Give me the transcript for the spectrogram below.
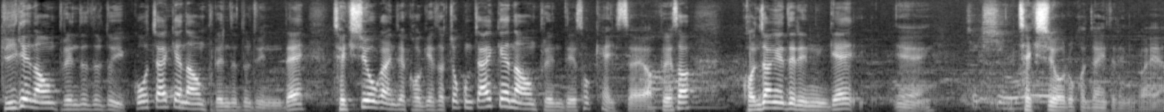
길게 나온 브랜드들도 있고 짧게 나온 브랜드들도 있는데 잭시오가 이제 거기에서 조금 짧게 나온 브랜드에 속해 있어요. 그래서 권장해 드리는 게 예, 잭시오. 잭시오로 권장해 드리는 거예요.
